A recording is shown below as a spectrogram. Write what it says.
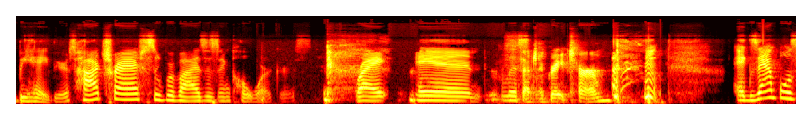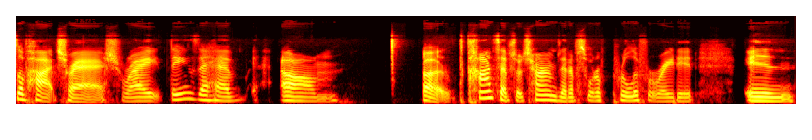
behaviors, hot trash supervisors and coworkers, right? And Such a great term. examples of hot trash, right? Things that have um, uh, concepts or terms that have sort of proliferated in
